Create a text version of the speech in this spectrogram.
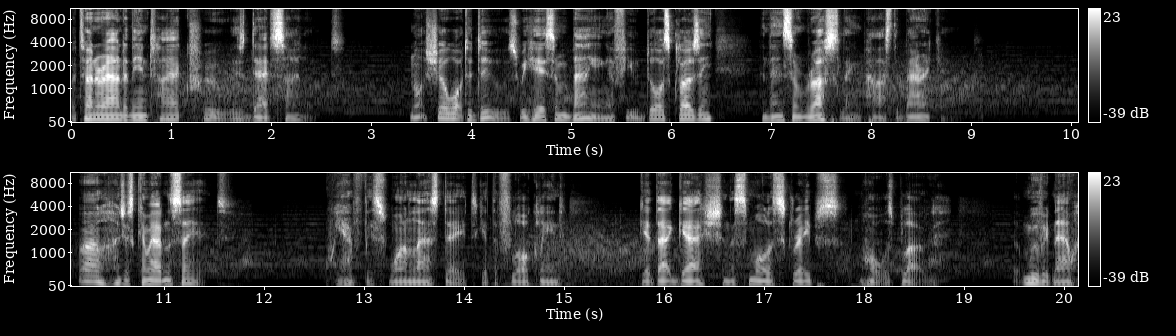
I turn around and the entire crew is dead silent. Not sure what to do as we hear some banging, a few doors closing, and then some rustling past the barricade. Well, I just come out and say it. We have this one last day to get the floor cleaned, get that gash and the smallest scrapes, holes plugged. Move it now,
